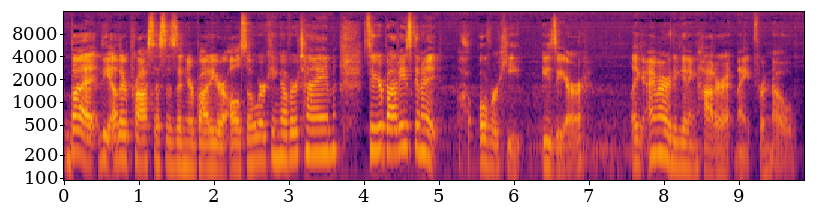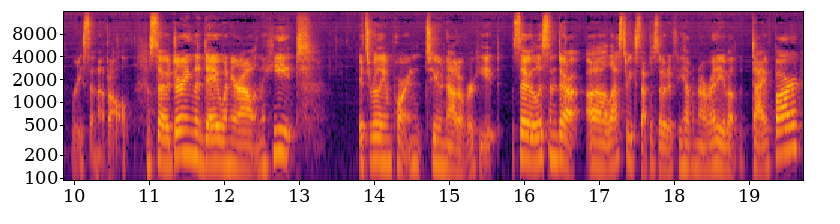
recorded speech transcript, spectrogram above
But the other processes in your body are also working overtime. So your body's going to overheat easier. Like I'm already getting hotter at night for no reason at all. So during the day when you're out in the heat, it's really important to not overheat. So listen to uh, last week's episode if you haven't already about the dive bar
